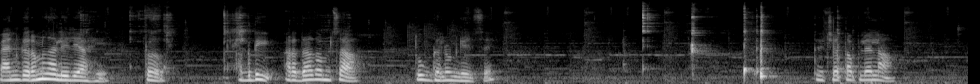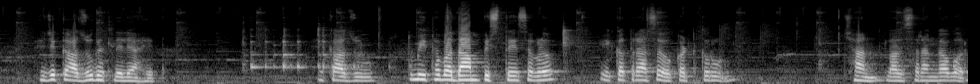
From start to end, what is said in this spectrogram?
पॅन गरम झालेली आहे. तर अगदी अर्धा चमचा तूप घालून घ्यायचं. आहे त्याच्यात आपल्याला हे जे काजू घेतलेले आहेत हे काजू तुम्ही इथं बदाम पिस्ते सगळं एकत्र असं कट करून छान लालसर रंगावर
